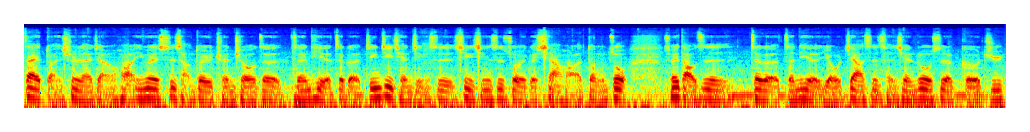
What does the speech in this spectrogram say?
在短讯来讲的话，因为市场对于全球的整体的这个经济前景是信心是做一个下滑的动作，所以导致这个整体的油价是呈现弱势的格局。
